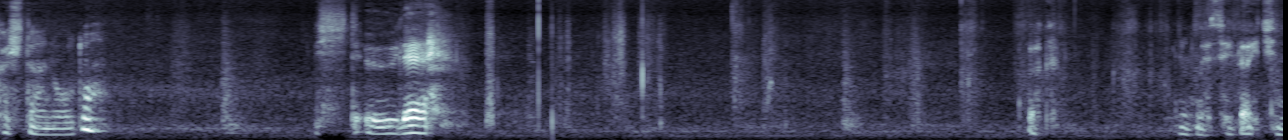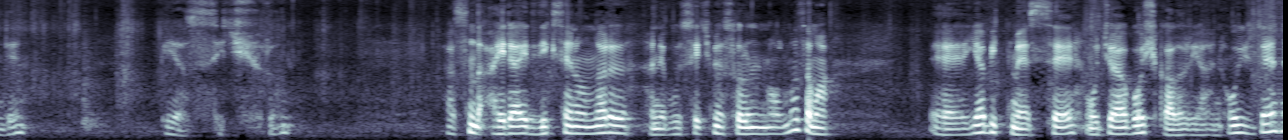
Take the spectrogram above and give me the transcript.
Kaç tane oldu? İşte öyle. Bak. Bunun mesela içinden beyaz seçiyorum. Aslında ayrı ayrı diksen onları hani bu seçme sorunun olmaz ama e, ya bitmezse ocağı boş kalır yani. O yüzden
